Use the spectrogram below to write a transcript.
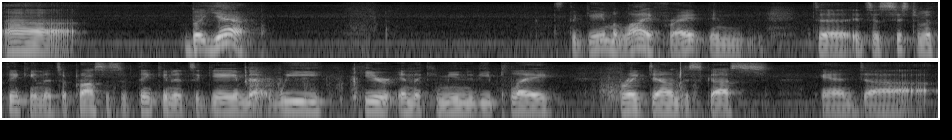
Uh, but yeah, it's the game of life, right? And it's a it's a system of thinking. It's a process of thinking. It's a game that we here in the community play, break down, discuss, and uh,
